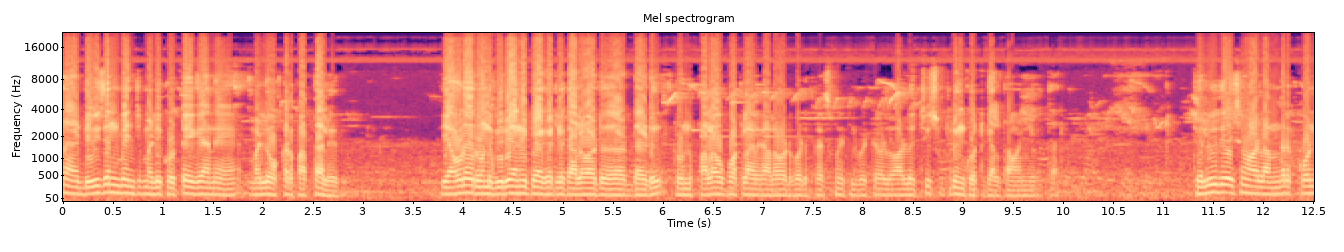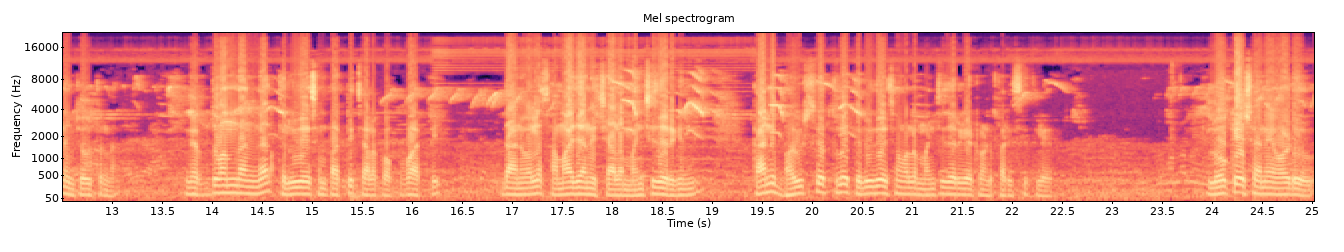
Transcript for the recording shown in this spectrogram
డివిజన్ బెంచ్ మళ్ళీ కొట్టేయగానే మళ్ళీ ఒక్కడ పత్తాలేదు ఎవడో రెండు బిర్యానీ ప్యాకెట్లకు అలవాటు పడ్డాడు రెండు పలావ్ పొట్లాలకు అలవాటు పడి ప్రెస్ మీట్లు పెట్టేవాళ్ళు వాళ్ళు వచ్చి సుప్రీంకోర్టుకి వెళ్తామని చెబుతారు. తెలుగుదేశం వాళ్ళందరికీ కూడా నేను చెబుతున్నా నిర్ద్వందంగా తెలుగుదేశం పార్టీ చాలా గొప్ప పార్టీ. దానివల్ల సమాజానికి చాలా మంచి జరిగింది. కానీ భవిష్యత్తులో తెలుగుదేశం వల్ల మంచి జరిగేటువంటి పరిస్థితి లేదు. లోకేష్ అనేవాడు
